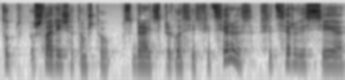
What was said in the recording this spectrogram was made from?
тут шла речь о том, что собираетесь пригласить фит-сервис. В фит-сервисе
